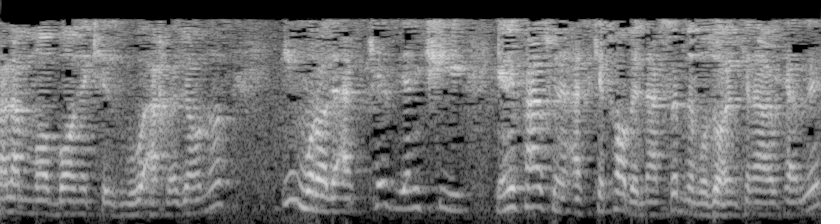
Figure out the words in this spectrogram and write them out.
فلم ما بان کذبه و اخرجه ناس این مراد از کذب یعنی چی؟ یعنی فرض از کتاب نصر ابن مزاحم که نقل کرده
